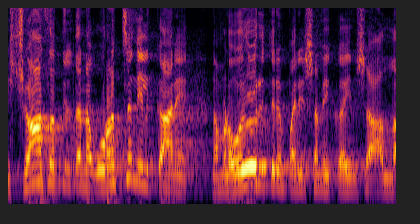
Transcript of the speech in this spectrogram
വിശ്വാസത്തിൽ തന്നെ ഉറച്ചു നിൽക്കാൻ നമ്മൾ ഓരോരുത്തരും പരിശ്രമിക്കുക ഇൻഷാ അല്ല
